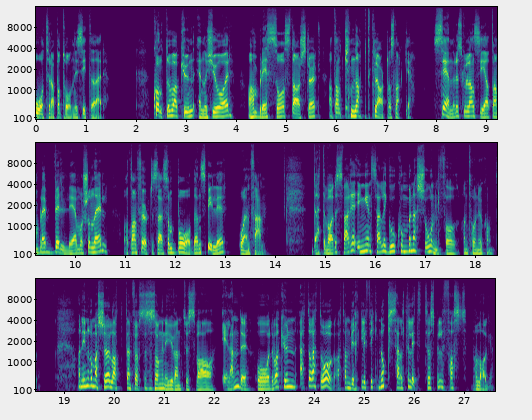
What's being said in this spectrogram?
og Trapatoni sitte der. Conte var kun 21 år, og han ble så starstruck at han knapt klarte å snakke. Senere skulle han si at han ble veldig emosjonell, og at han følte seg som både en spiller og en fan. Dette var dessverre ingen særlig god kombinasjon for Antonio Conte. Han innrømmer selv at den første sesongen i Juventus var elendig, og det var kun etter ett år at han virkelig fikk nok selvtillit til å spille fast på laget.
